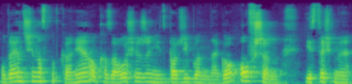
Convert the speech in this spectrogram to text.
Udając się na spotkanie, okazało się, że nic bardziej błędnego. Owszem, jesteśmy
